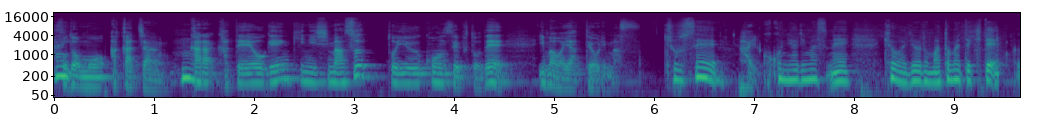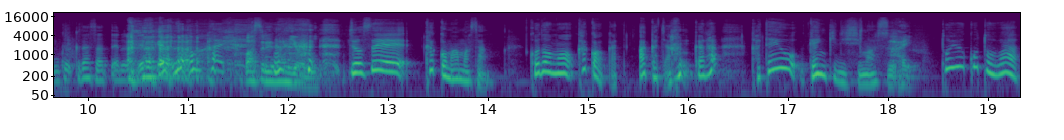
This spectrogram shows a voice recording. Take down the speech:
子供、赤ちゃんから家庭を元気にしますというコンセプトで今はやっております。女性、はい、ここにありますね。今日はいろいろまとめてきてくださってるんですけれども、はい、忘れないように。女性過去ママさん、子供過去赤赤ちゃんから家庭を元気にします。はい、ということは、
